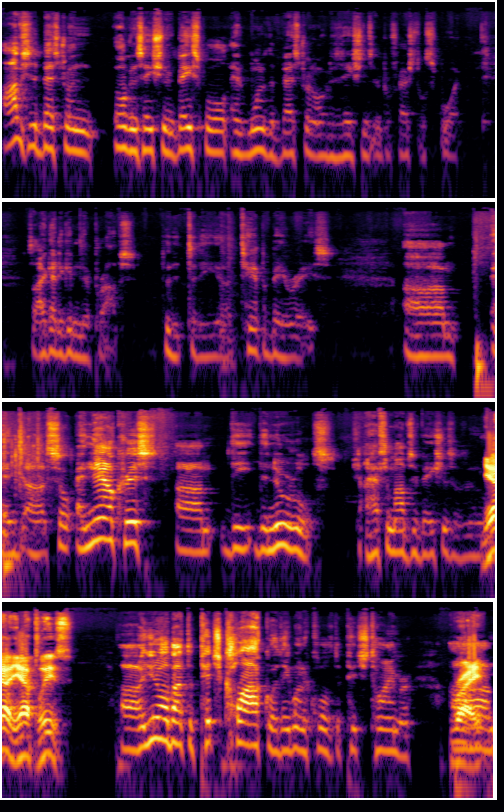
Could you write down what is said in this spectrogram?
obviously the best run organization in baseball and one of the best run organizations in professional sport. So i got to give them their props to the to the uh, tampa bay rays. Um, and uh, so and now chris um, the the new rules. I have some observations of them yeah yeah please uh, you know about the pitch clock or they want to call it the pitch timer. Right. Um,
